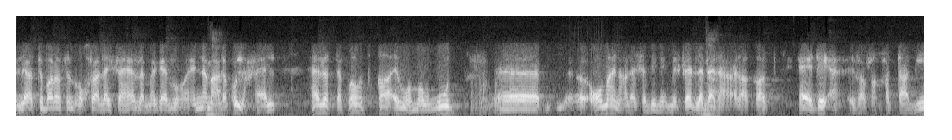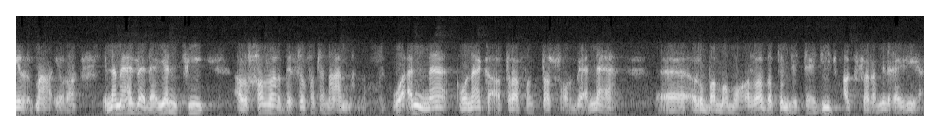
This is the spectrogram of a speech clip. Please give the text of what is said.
لاعتبارات أخرى ليس هذا مجالها إنما على كل حال هذا التفاوت قائم وموجود عمان على سبيل المثال لديها علاقات هادئة إذا صح التعبير مع إيران. إنما هذا لا ينفي الحذر بصفة عامة. وأن هناك أطرافا تشعر بأنها ربما معرضة للتهديد أكثر من غيرها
